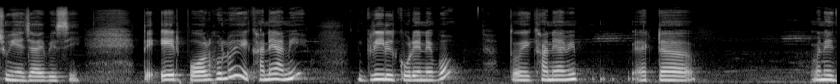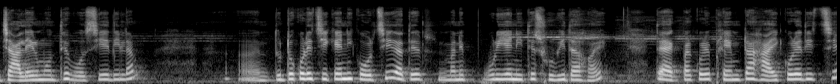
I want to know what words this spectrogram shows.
চুঁয়ে যায় বেশি। তো এরপর হলো এখানে আমি গ্রিল করে নেব। তো এখানে আমি একটা মানে জালের মধ্যে বসিয়ে দিলাম। দুটো করে চিকেনই করছি যাতে মানে পুড়িয়ে নিতে সুবিধা হয়। তো একবার করে ফ্লেমটা হাই করে দিচ্ছি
